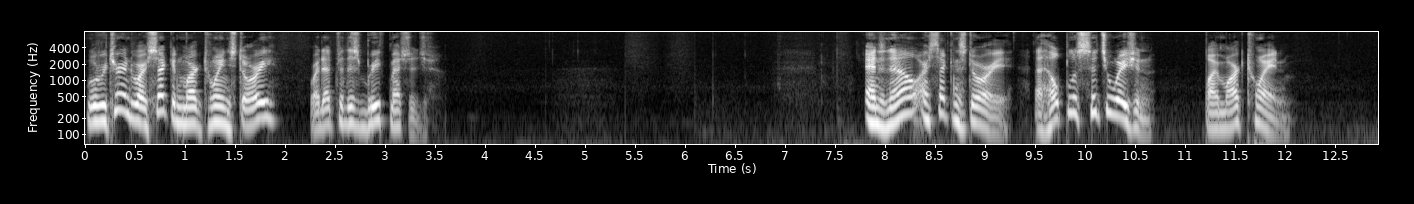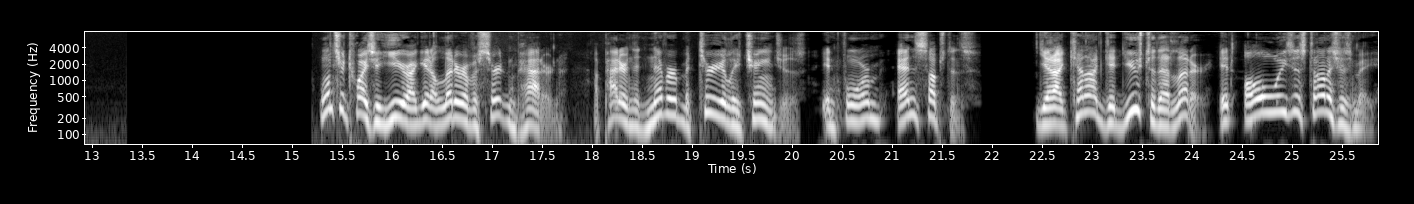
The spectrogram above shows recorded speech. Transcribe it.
We'll return to our second Mark Twain story right after this brief message. And now, our second story A Helpless Situation by Mark Twain. Once or twice a year, I get a letter of a certain pattern, a pattern that never materially changes in form and substance. Yet I cannot get used to that letter. It always astonishes me.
